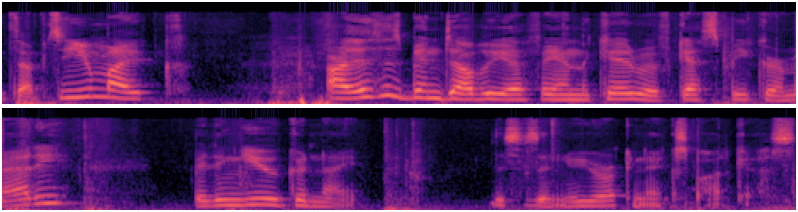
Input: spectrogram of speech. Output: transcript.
It's up to you, Mike. All right, this has been WFA and the Kid with guest speaker Maddie, bidding you good night. This is a New York Knicks podcast.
